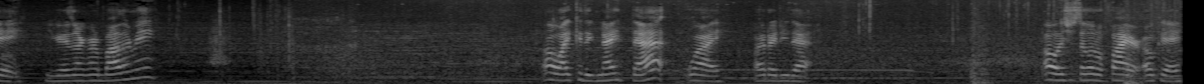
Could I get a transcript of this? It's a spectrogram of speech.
Okay, you guys aren't gonna bother me? Oh, I could ignite that? Why? Why would I do that? Oh, it's just a little fire. Okay.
